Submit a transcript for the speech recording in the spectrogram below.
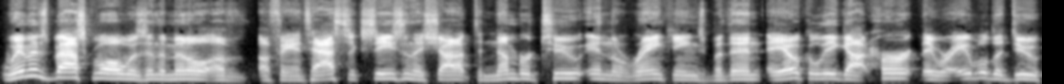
Women's basketball was in the middle of a fantastic season. They shot up to number two in the rankings, but then Ayoka Lee got hurt. They were able to do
